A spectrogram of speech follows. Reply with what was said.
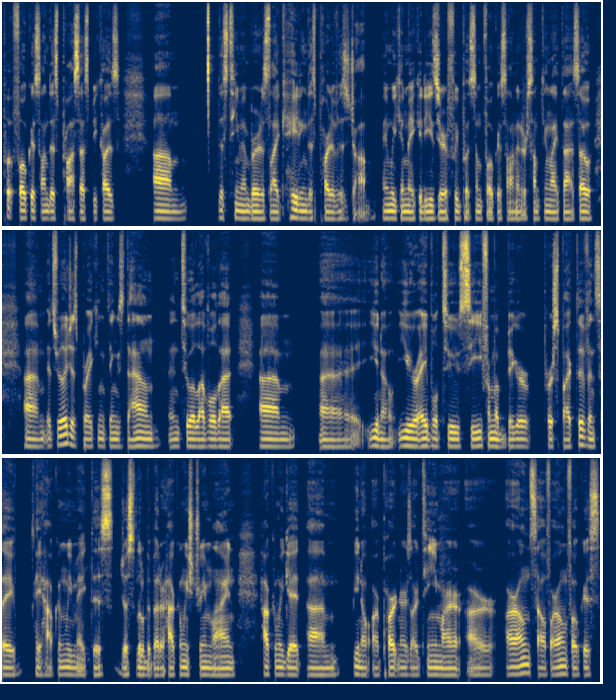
put focus on this process because um, this team member is like hating this part of his job and we can make it easier if we put some focus on it or something like that so um, it's really just breaking things down into a level that um, uh, you know you're able to see from a bigger perspective and say hey how can we make this just a little bit better? How can we streamline? How can we get um, you know our partners our team our our our own self our own focus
